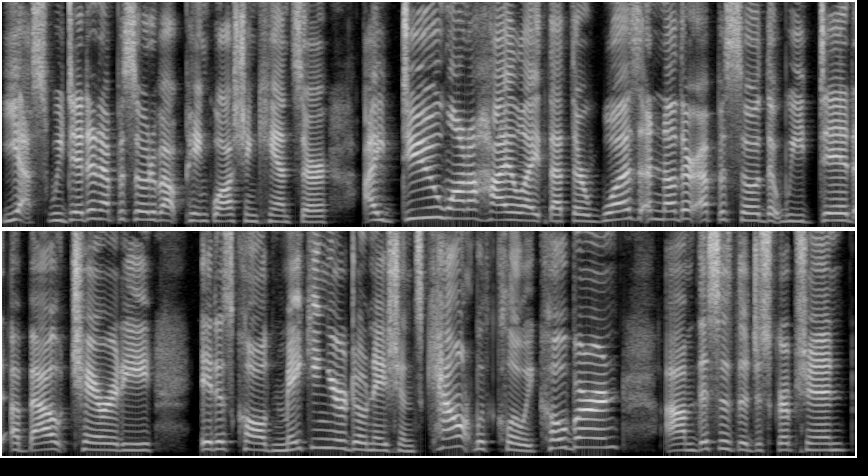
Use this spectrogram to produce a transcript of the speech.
Yes, we did an episode about pinkwashing cancer. I do want to highlight that there was another episode that we did about charity. It is called Making Your Donations Count with Chloe Cockburn. Um, this is the description.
